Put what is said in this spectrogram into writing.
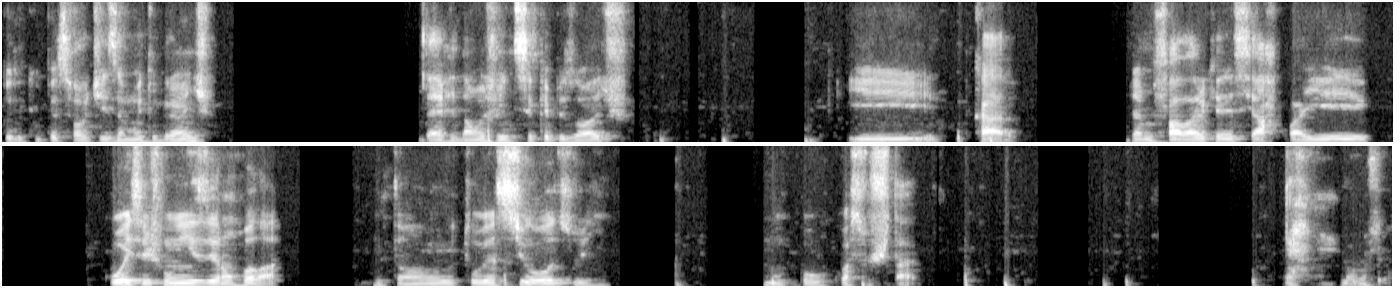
pelo que o pessoal diz, é muito grande. Deve dar uns 25 episódios. E, cara, já me falaram que nesse arco aí coisas ruins irão rolar. Então eu tô ansioso e um pouco assustado. É, vamos ver.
